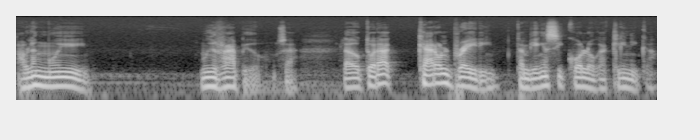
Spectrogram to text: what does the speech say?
Hablan muy, muy rápido. O sea, la doctora Carol Brady también es psicóloga clínica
